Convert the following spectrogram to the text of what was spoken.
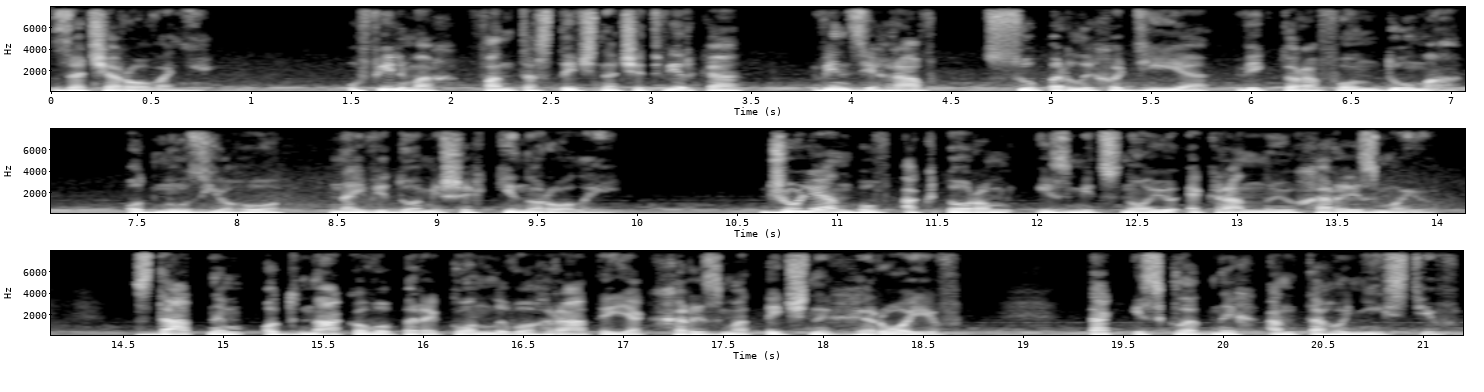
Зачаровані. У фільмах Фантастична четвірка він зіграв суперлиходія Віктора фон Дума, одну з його найвідоміших кіноролей. Джуліан був актором із міцною екранною харизмою, здатним однаково переконливо грати як харизматичних героїв, так і складних антагоністів.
